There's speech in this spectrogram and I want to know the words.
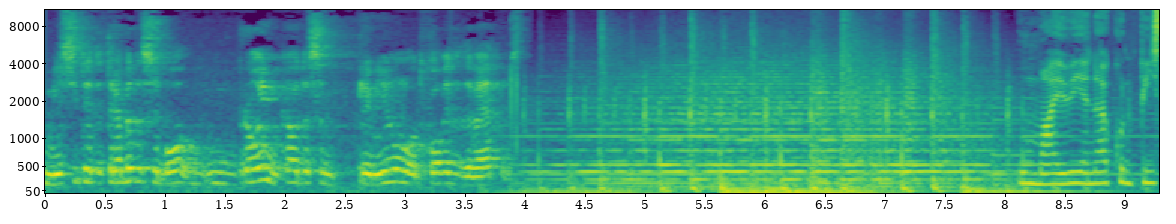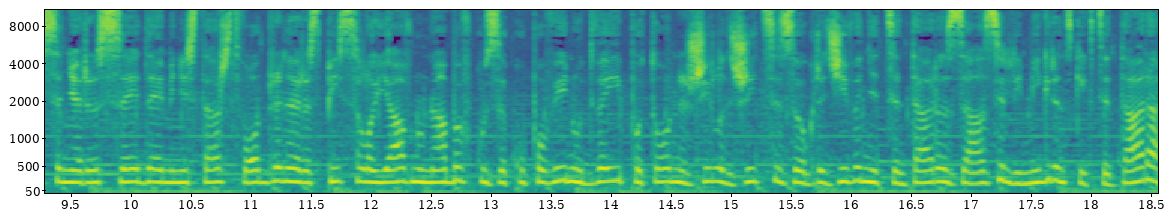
Mislite da treba da se brojim kao da sam preminula od COVID-19? Maju je nakon pisanja RSE da je Ministarstvo odbrane raspisalo javnu nabavku za kupovinu 2,5 tone žilet žice za ograđivanje centara za azil i migranskih centara,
